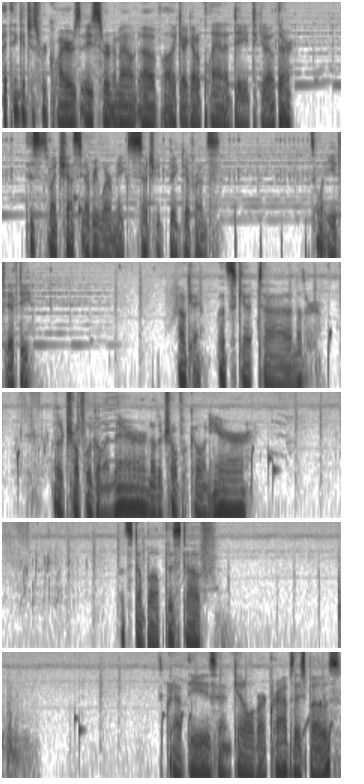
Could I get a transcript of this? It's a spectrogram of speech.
I think it just requires a certain amount of like I gotta plan a day to get out there. This is why chest everywhere makes such a big difference. It's only 850. Okay, let's get uh, another another truffle going there, another truffle going here. Let's dump off this stuff. Let's grab these and get all of our crabs, I suppose.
